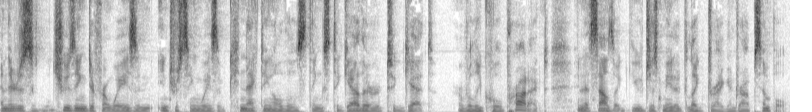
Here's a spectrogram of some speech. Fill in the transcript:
And they're just mm-hmm. choosing different ways and interesting ways of connecting all those things together to get a really cool product. And it sounds like you just made it like drag and drop simple.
